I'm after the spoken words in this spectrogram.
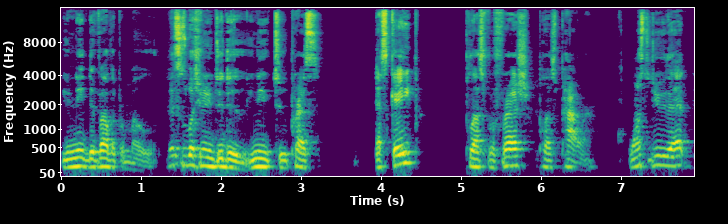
You need developer mode. This is what you need to do. You need to press escape plus refresh plus power. Once you do that,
